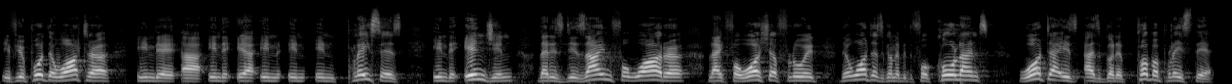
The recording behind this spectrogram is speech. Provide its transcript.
if you put the water in the uh, in the uh, in, in in places in the engine that is designed for water, like for washer fluid, the water is going to be for coolants. Water is, has got a proper place there.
